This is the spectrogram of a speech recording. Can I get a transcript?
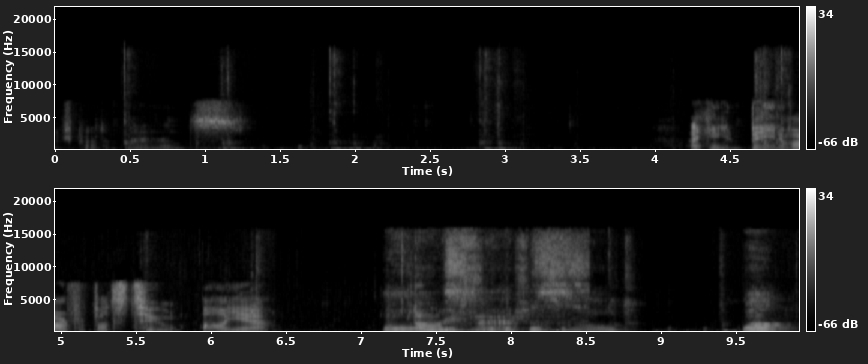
Large product pants. I can get Bane of Arthropods too. Oh yeah. Oh, I Oh, reached the edge of the world. Well,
